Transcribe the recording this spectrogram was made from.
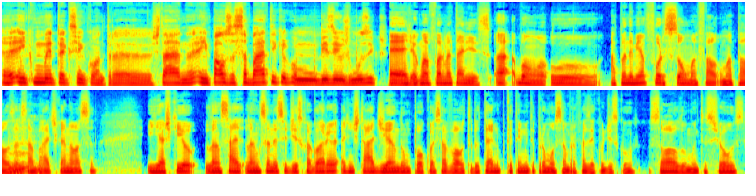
uh, em que momento é que se encontra? Uh, está em pausa sabática, como dizem os músicos? É, de alguma forma está nisso. Ah, bom, o, a pandemia forçou uma, uma pausa uhum. sabática nossa. E acho que eu lançar, lançando esse disco agora, a gente está adiando um pouco essa volta do Terno, porque tem muita promoção para fazer com o disco solo, muitos shows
